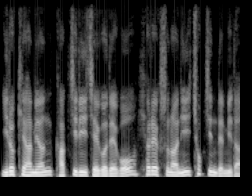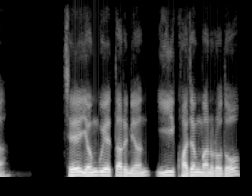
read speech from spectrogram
이렇게 하면 각질이 제거되고 혈액순환이 촉진됩니다. 제 연구에 따르면 이 과정만으로도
